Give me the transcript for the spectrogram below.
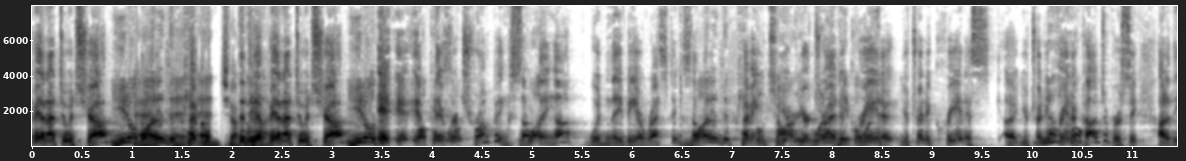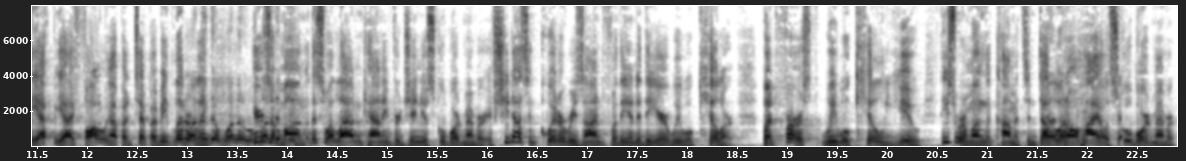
FBI not do its job? You don't- And- One of the and- people- and Chuck Did the FBI not do its job? You don't think- i- if, okay, they were so trumping something what- up, wouldn't they be arresting One somebody? of the people I mean, charged- You're, you're one of trying to create a. You're trying to create a. s- Uh, you're trying to create a controversy out of the FBI following up on a tip. I mean, literally. One of the- one of the- here's one of the among. peop- this is what Loudoun County, Virginia school board member. If she doesn't quit or resign before the end of the year, we will kill her. But first, we will kill you. These were among the comments. In Dublin, no, Ohio, a school board member.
